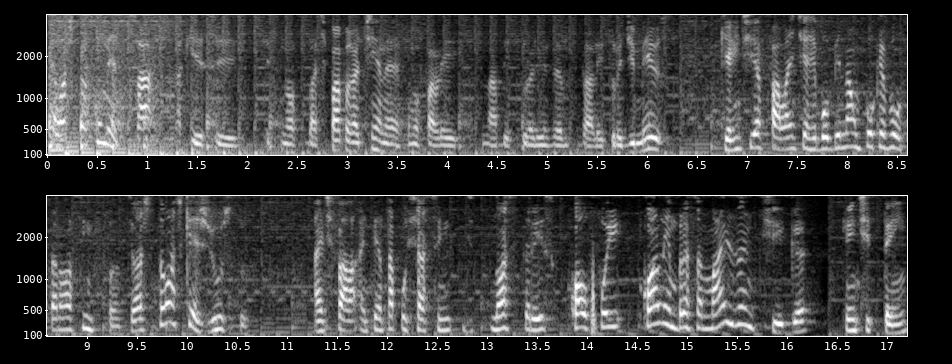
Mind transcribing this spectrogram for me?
Eu acho que pra começar aqui esse, esse nosso bate-papo, já tinha, né, como eu falei na abertura ali da, da leitura de e-mails, que a gente ia falar, a gente ia rebobinar um pouco e voltar à nossa infância. Eu acho, então acho que é justo a gente falar, a gente tentar puxar assim de nós três qual foi, qual a lembrança mais antiga que a gente tem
